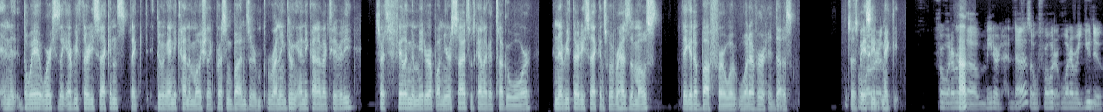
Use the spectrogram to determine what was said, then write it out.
and it, the way it works is like every 30 seconds, like doing any kind of motion, like pressing buttons or running, doing any kind of activity, starts filling the meter up on your side. So it's kind of like a tug of war. And every 30 seconds, whoever has the most, they get a buff for wh- whatever it does. So it's For basically make For whatever Huh? the meter does, or for what, whatever you do.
